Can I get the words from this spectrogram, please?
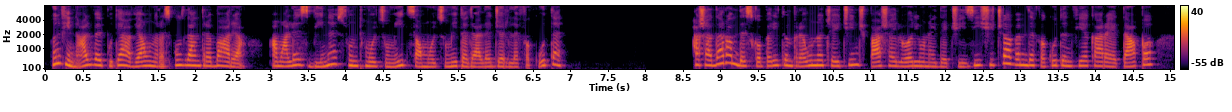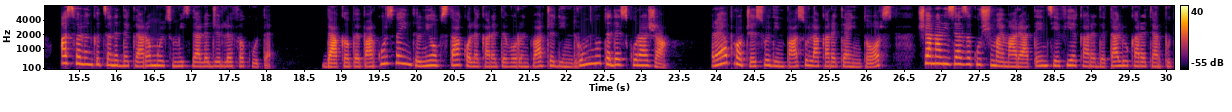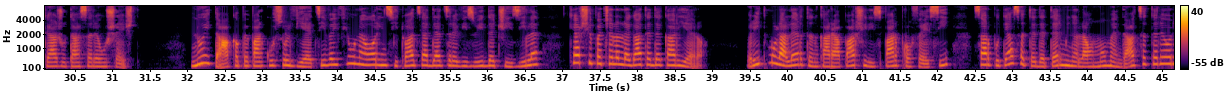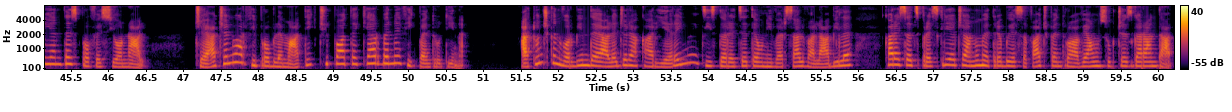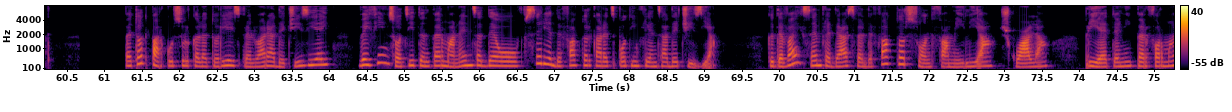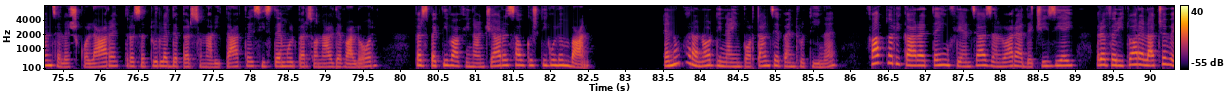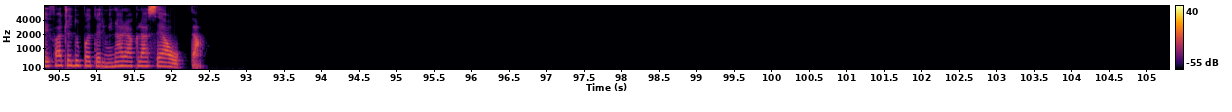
În final, vei putea avea un răspuns la întrebarea Am ales bine? Sunt mulțumit sau mulțumită de alegerile făcute? Așadar am descoperit împreună cei cinci pași ai luării unei decizii și ce avem de făcut în fiecare etapă, astfel încât să ne declarăm mulțumiți de alegerile făcute. Dacă pe parcurs vei întâlni obstacole care te vor întoarce din drum, nu te descuraja. Rea procesul din pasul la care te-ai întors și analizează cu și mai mare atenție fiecare detaliu care te-ar putea ajuta să reușești. Nu uita că pe parcursul vieții vei fi uneori în situația de a-ți revizui deciziile chiar și pe cele legate de carieră. Ritmul alert în care apar și dispar profesii s-ar putea să te determine la un moment dat să te reorientezi profesional, ceea ce nu ar fi problematic, ci poate chiar benefic pentru tine. Atunci când vorbim de alegerea carierei, nu există rețete universal valabile care să-ți prescrie ce anume trebuie să faci pentru a avea un succes garantat. Pe tot parcursul călătoriei spre luarea deciziei, vei fi însoțit în permanență de o serie de factori care îți pot influența decizia. Câteva exemple de astfel de factori sunt familia, școala, prietenii, performanțele școlare, trăsăturile de personalitate, sistemul personal de valori, perspectiva financiară sau câștigul în bani. Enumără în ordinea importanței pentru tine factorii care te influențează în luarea deciziei referitoare la ce vei face după terminarea clasei a 8 -a.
